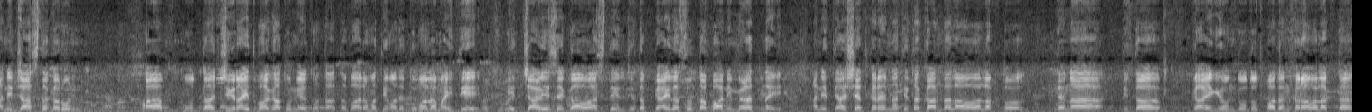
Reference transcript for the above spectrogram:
आणि जास्त करून हा मुद्दा जिराईत भागातून येत होता. तर बारामतीमध्ये तुम्हाला माहिती आहे की चाळीस एक गावं असतील जिथं प्यायला सुद्धा पाणी मिळत नाही आणि त्या शेतकऱ्यांना तिथं कांदा लावावा लागतो. त्यांना तिथं गाय घेऊन दूध उत्पादन करावं लागतं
